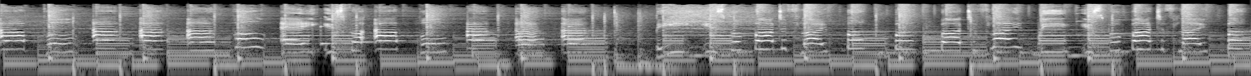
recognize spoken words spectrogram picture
a a apple. A is for apple, a a a. B is for butterfly, b b butterfly. B is for butterfly, b.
